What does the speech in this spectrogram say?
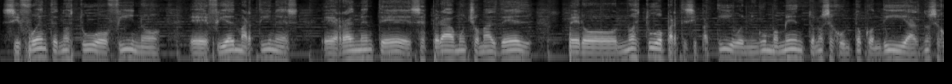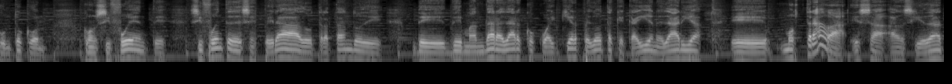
Si Fuentes no estuvo fino, eh, Fidel Martínez eh, realmente se esperaba mucho más de él pero no estuvo participativo en ningún momento, no se juntó con Díaz, no se juntó con, con Cifuente, Cifuente desesperado, tratando de, de, mandar al arco cualquier pelota que caía en el área, eh, mostraba esa ansiedad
